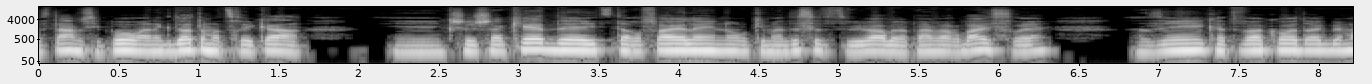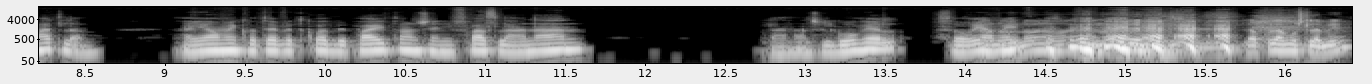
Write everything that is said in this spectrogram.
סתם סיפור, אנקדוטה מצחיקה. אה, כששקד אה, הצטרפה אלינו כמהנדסת סביבה ב-2014 אז היא כתבה קוד רק במטלב. היום היא כותבת קוד בפייתון שנפרס לענן, לענן של גוגל, sorry לא, עמית. לא, לא, לא כולם מושלמים.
